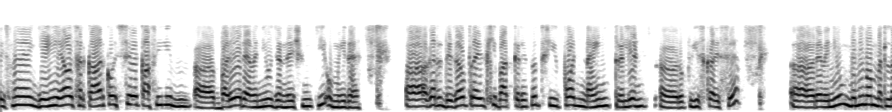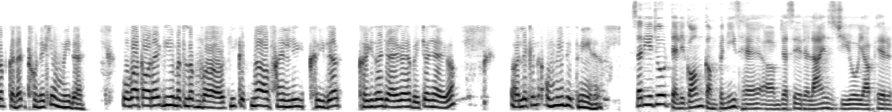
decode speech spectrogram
इसमें यही है और सरकार को इससे काफ़ी बड़े रेवेन्यू जनरेशन की उम्मीद है। अगर रिज़र्व प्राइस की बात करें तो 3.9 ट्रिलियन रुपीस का इससे रेवेन्यू मिनिमम मतलब कलेक्ट होने की उम्मीद है। वो बात और है कि मतलब कि कितना फाइनली खरीदा खरीदा जाएगा या बेचा जाएगा लेकिन उम्मीद इतनी है। सर ये जो टेलीकॉम कंपनीज़ है जैसे रिलायंस जियो या फिर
